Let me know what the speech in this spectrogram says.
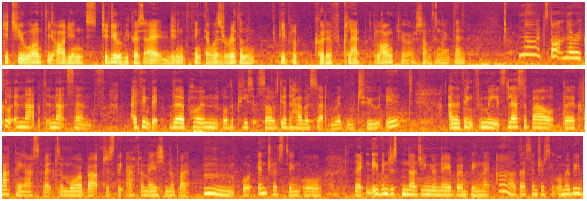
did you want the audience to do? Because I didn't think there was a rhythm people could have clapped along to or something like that. No, it's not lyrical in that in that sense. I think that the poem or the piece itself did have a certain rhythm to it. And I think for me, it's less about the clapping aspect and more about just the affirmation of like, mm, or interesting, or like even just nudging your neighbor and being like, ah, oh, that's interesting. Or maybe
